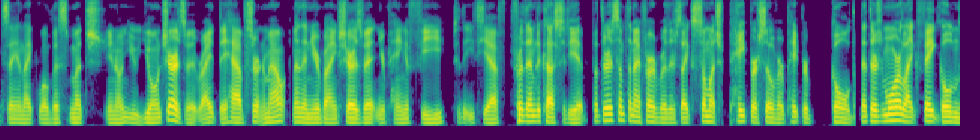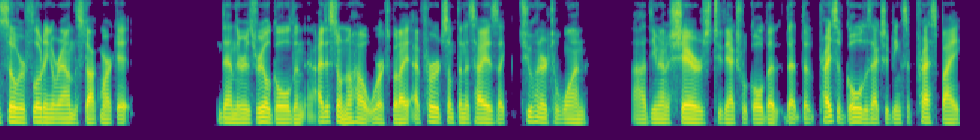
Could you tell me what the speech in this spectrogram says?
saying like, well, this much, you know, you, you own shares of it, right? They have a certain amount and then you're buying shares of it and you're paying a fee to the ETF for them to custody it. But there is something I've heard where there's like so much paper silver, paper gold, that there's more like fake gold and silver floating around the stock market than there is real gold. And I just don't know how it works, but I, have heard something as high as like 200 to 1, uh, the amount of shares to the actual gold, that, that the price of gold is actually being suppressed by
